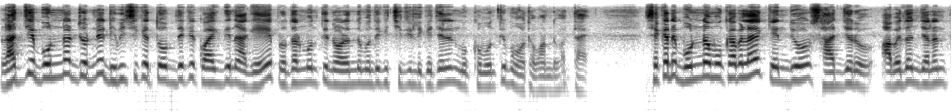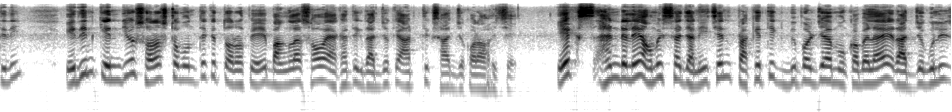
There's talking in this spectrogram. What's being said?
রাজ্যে বন্যার জন্য ডিভিসিকে তোপ দেখে কয়েকদিন আগে প্রধানমন্ত্রী নরেন্দ্র মোদীকে চিঠি লিখেছিলেন মুখ্যমন্ত্রী মমতা বন্দ্যোপাধ্যায়। সেখানে বন্যা মোকাবেলায় কেন্দ্রীয় সাহায্যেরও আবেদন জানান তিনি। এদিন কেন্দ্রীয় স্বরাষ্ট্রমন্ত্রকের তরফে বাংলা সহ একাধিক রাজ্যকে আর্থিক সাহায্য করা হয়েছে। এক্স হ্যান্ডেলে অমিত শাহ জানিয়েছেন, প্রাকৃতিক বিপর্যয় মোকাবেলায় রাজ্যগুলির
